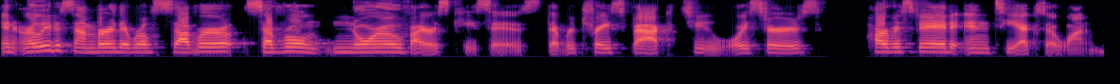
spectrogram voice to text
In early December, there were several, several norovirus cases that were traced back to oysters harvested in TX01.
